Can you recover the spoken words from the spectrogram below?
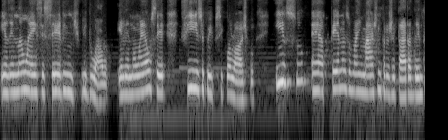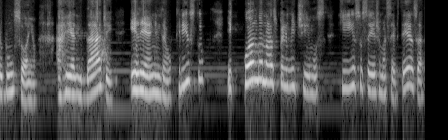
Ele não é esse ser individual, ele não é o ser físico e psicológico. Isso é apenas uma imagem projetada dentro de um sonho. A realidade, ele ainda é o Cristo e quando nós permitimos que isso seja uma certeza,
